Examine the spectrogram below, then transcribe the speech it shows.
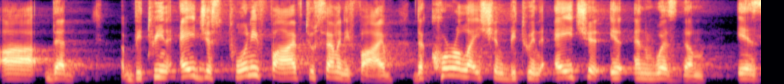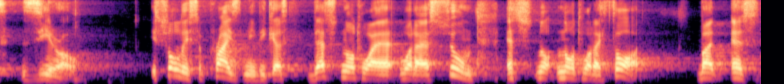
uh, that between ages 25 to 75, the correlation between age and wisdom is zero. It totally surprised me because that's not what I, what I assumed. It's not, not what I thought. But as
